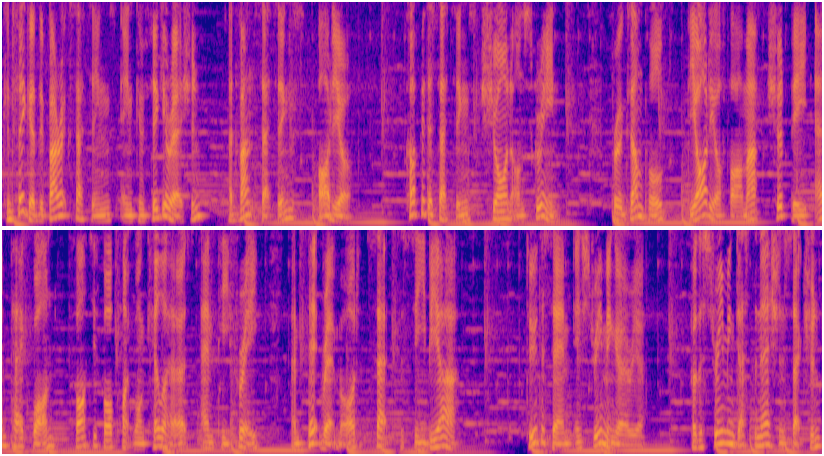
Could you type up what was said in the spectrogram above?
Configure the barrack settings in Configuration, Advanced Settings, Audio. Copy the settings shown on screen. For example, the audio format should be MPEG-1 44.1 kHz MP3 and bitrate mode set to CBR. Do the same in streaming area. For the streaming destination section,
